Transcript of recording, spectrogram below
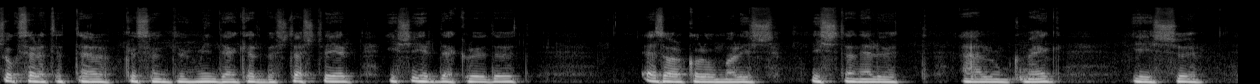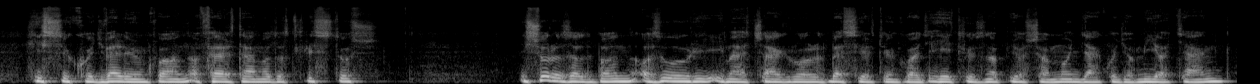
Sok szeretettel köszöntünk minden kedves testvért és érdeklődőt. Ez alkalommal is Isten előtt állunk meg, és hisszük, hogy velünk van a feltámadott Krisztus. És sorozatban az Úri imádságról beszéltünk, vagy hétköznapiasan mondják, hogy a mi atyánk.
